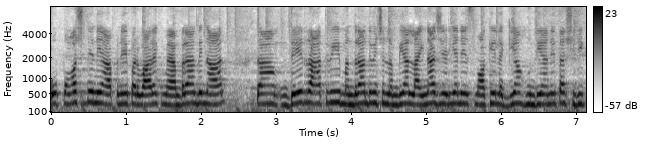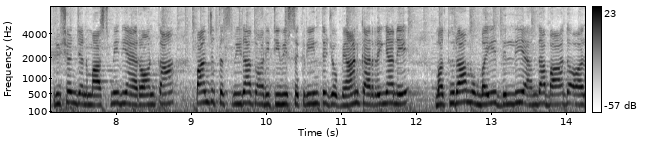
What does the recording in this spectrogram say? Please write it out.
ਉਹ ਪਹੁੰਚਦੇ ਨੇ ਆਪਣੇ ਪਰਿਵਾਰਕ ਮੈਂਬਰਾਂ ਦੇ ਨਾਲ। ਤਾਂ ਦੇਰ ਰਾਤ ਵੀ ਮੰਦਰਾਂ ਦੇ ਵਿੱਚ ਲੰਬੀਆਂ ਲਾਈਨਾਂ ਜਿਹੜੀਆਂ ਨੇ ਇਸ ਮੌਕੇ ਲੱਗੀਆਂ ਹੁੰਦੀਆਂ ਨੇ ਤਾਂ ਸ਼੍ਰੀ ਕ੍ਰਿਸ਼ਨ ਜਨਮਾਸ਼ਟਮੀ ਦੀਆਂ ਰੌਣਕਾਂ ਪੰਜ ਤਸਵੀਰਾਂ ਤੁਹਾਡੀ ਟੀਵੀ ਸਕਰੀਨ ਤੇ ਜੋ ਬਿਆਨ ਕਰ ਰਹੀਆਂ ਨੇ। ਮਥੁਰਾ ਮੁੰਬਈ ਦਿੱਲੀ ਅਹਮਦਾਬਾਦ ਔਰ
